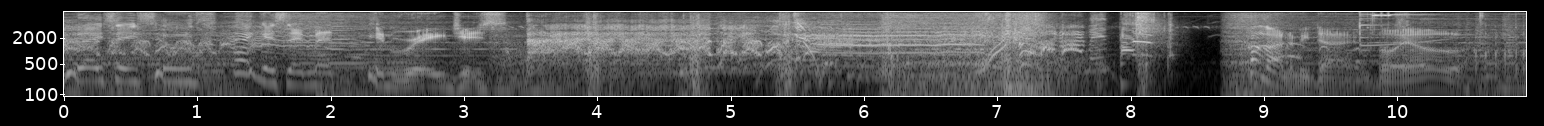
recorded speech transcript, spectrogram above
Did I say soothes? I guess I meant enrages. Hold on to me, dime, boyo.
